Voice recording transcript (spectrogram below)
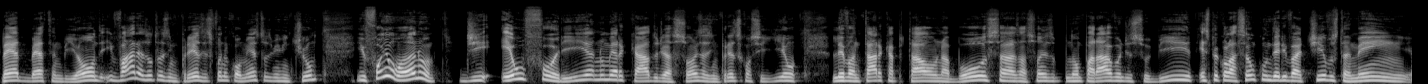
Bed Bath Beyond e várias outras empresas, foi no começo de 2021, e foi um ano de euforia no mercado de ações, as empresas conseguiam levantar capital na bolsa, as ações não paravam de subir, especulação com derivativos também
